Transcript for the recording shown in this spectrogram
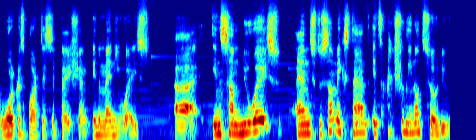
workers participation in many ways uh, in some new ways. And to some extent, it's actually not so new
